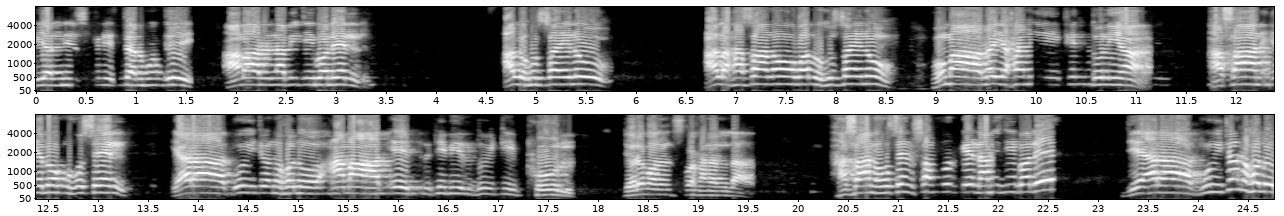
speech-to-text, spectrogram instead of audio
বিয়াল্লিশ পৃষ্ঠার মধ্যে আমার নবীজি বলেন, আল হুসাইনু আল হুসাইনু, হুমা রাইহানি দুনিয়া। হাসান এবং হোসেন, এরা দুইজন হলো আমার এই পৃথিবীর দুইটি ফুল। জোরে বলেন হাসান হোসেন সম্পর্কে নাবিজি বলে যে এরা দুইজন হলো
